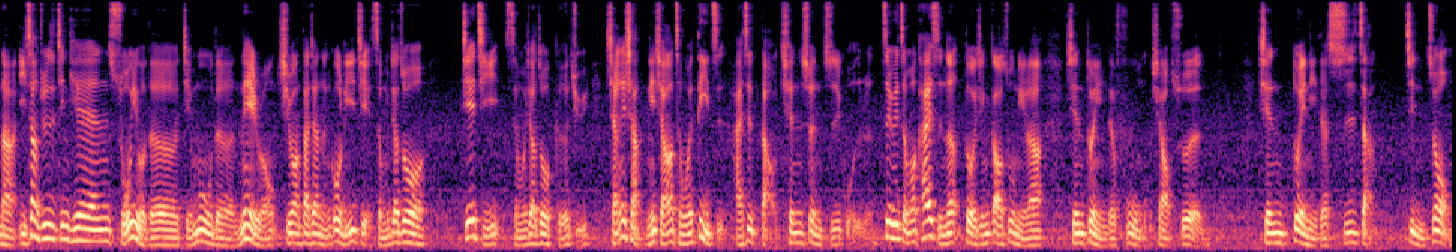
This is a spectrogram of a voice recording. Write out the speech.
那以上就是今天所有的节目的内容，希望大家能够理解什么叫做阶级，什么叫做格局。想一想，你想要成为弟子，还是导千圣之国的人？至于怎么开始呢？都已经告诉你了。先对你的父母孝顺，先对你的师长敬重，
